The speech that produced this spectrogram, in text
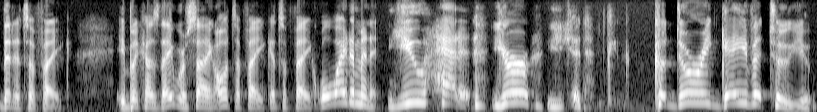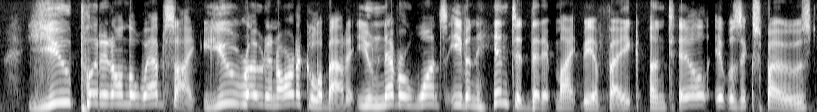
that it's a fake. Because they were saying, "Oh, it's a fake. It's a fake." Well, wait a minute. You had it. You're Kaduri gave it to you. You put it on the website. You wrote an article about it. You never once even hinted that it might be a fake until it was exposed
